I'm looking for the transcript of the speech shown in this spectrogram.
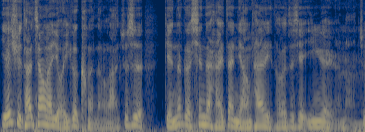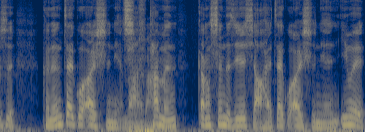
也许他将来有一个可能啦，就是给那个现在还在娘胎里头的这些音乐人啦，就是可能再过二十年吧他们刚生的这些小孩，再过二十年，因为。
